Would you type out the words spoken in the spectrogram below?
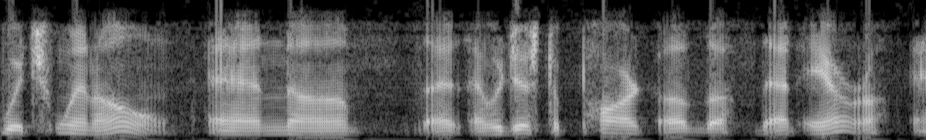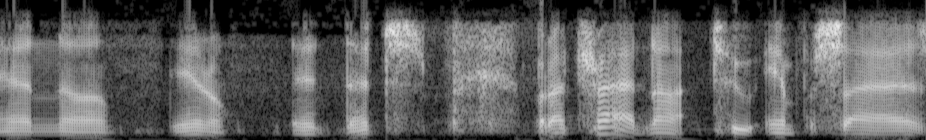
which went on, and uh, that, that was just a part of the that era. And uh, you know, it, that's. But I tried not to emphasize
